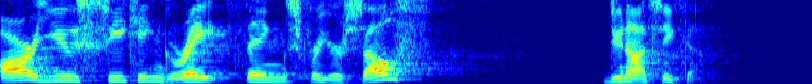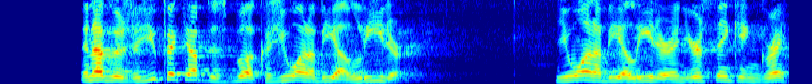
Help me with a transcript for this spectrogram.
Are you seeking great things for yourself? Do not seek them. In other words, if you picked up this book because you want to be a leader, you want to be a leader and you're thinking great,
